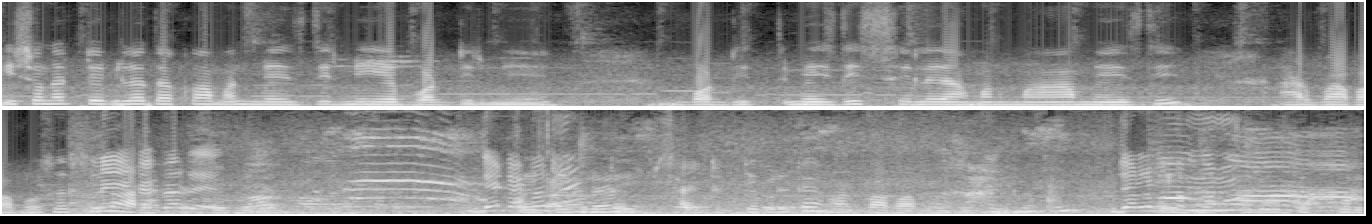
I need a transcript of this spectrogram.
পিছনের টেবিলে দেখো আমার মেজদির মেয়ে বড্ডির মেয়ে বড্ডির মেজদির ছেলে আমার মা মেজদি আর বাবা বসেছিল আর একটা টেবিলে। ওই সাইডের আমার বাবা বসেছিল এই ফুল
